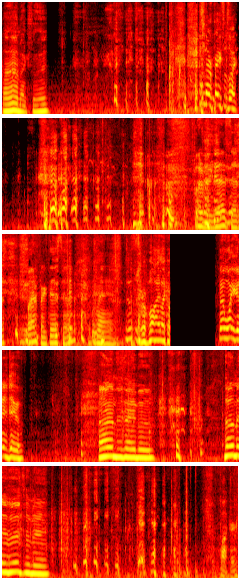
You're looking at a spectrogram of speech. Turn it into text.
"I am actually." and their face was like, Perfect answer. Perfect answer. Man. Just reply like a. Then what are you gonna do? I'm disabled. Don't be rude to me. Fuckers.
